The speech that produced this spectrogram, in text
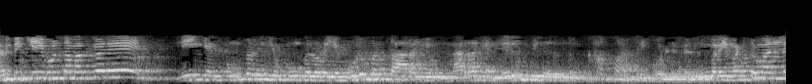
நம்பிக்கை கொண்ட மக்களே நீங்கள் உங்களையும் உங்களுடைய குடும்பத்தாரையும் நரக நெருப்பில் இருந்தும் காப்பாற்றிக் கொள்ளுங்கள். உங்களை மட்டுமல்ல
